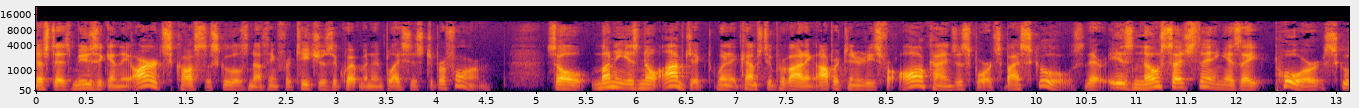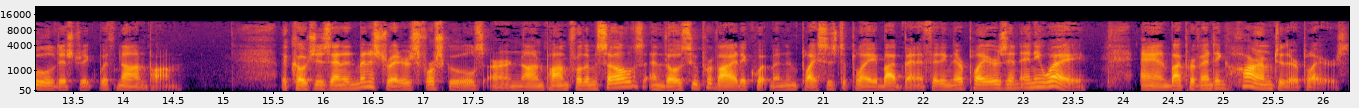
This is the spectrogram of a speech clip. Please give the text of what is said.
just as music and the arts cost the schools nothing for teachers, equipment, and places to perform. So money is no object when it comes to providing opportunities for all kinds of sports by schools. There is no such thing as a poor school district with non-POM. The coaches and administrators for schools earn non-POM for themselves and those who provide equipment and places to play by benefiting their players in any way and by preventing harm to their players.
